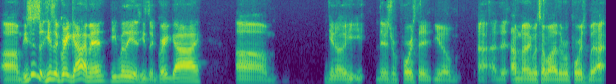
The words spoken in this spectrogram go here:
Um, he's just he's a great guy, man. He really is. He's a great guy. Um, you know, he there's reports that you know uh, I'm not even going to talk about other reports, but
